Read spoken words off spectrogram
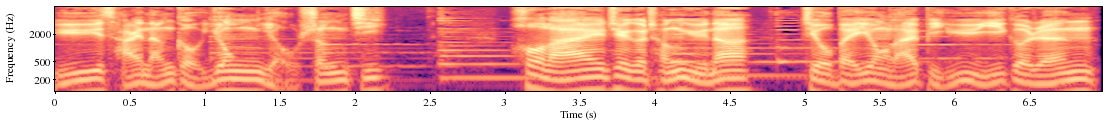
鱼才能够拥有生机。后来这个成语呢？就被用来比喻一个人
